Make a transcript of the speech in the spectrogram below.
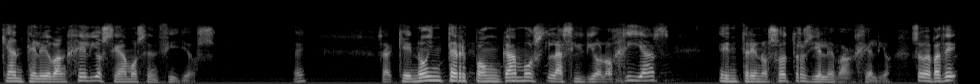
que ante el Evangelio seamos sencillos. O sea, que no interpongamos las ideologías entre nosotros y el Evangelio. Eso me parece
